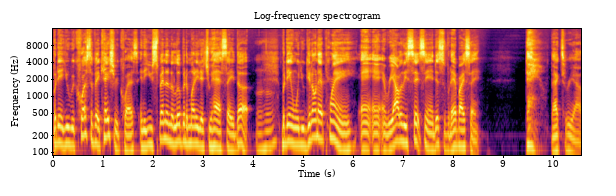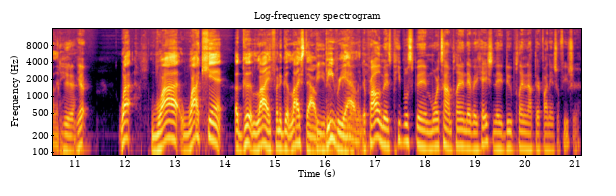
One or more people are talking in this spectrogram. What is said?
But then you request a vacation request and then you spending a little bit of money that you had saved up. Mm-hmm. But then when you get on that plane and, and, and reality sits in, this is what everybody say. Damn, back to reality Yeah. Yep. why why why can't a good life and a good lifestyle Be be, the reality? The problem is people spend more time planning their vacation than they do planning out their financial future.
